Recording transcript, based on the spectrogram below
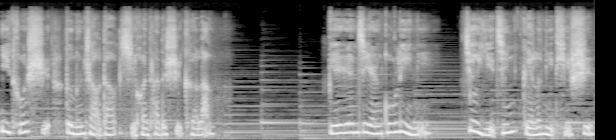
一坨屎都能找到喜欢他的屎壳郎。别人既然孤立你，就已经给了你提示，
